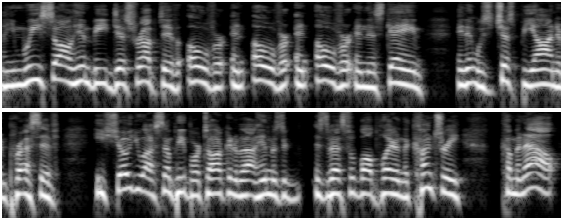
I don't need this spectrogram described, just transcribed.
mean, we saw him be disruptive over and over and over in this game, and it was just beyond impressive. He showed you why some people are talking about him as, the as the best football player in the country coming out,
